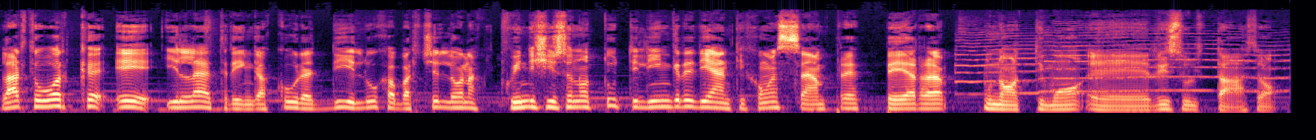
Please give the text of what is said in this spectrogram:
L'artwork e il lettering a cura di Luca Barcellona. Quindi ci sono tutti gli ingredienti come sempre per un ottimo eh, risultato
